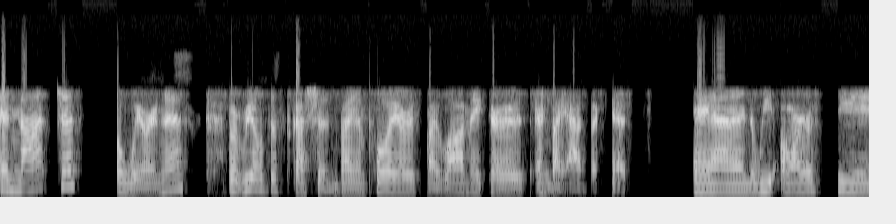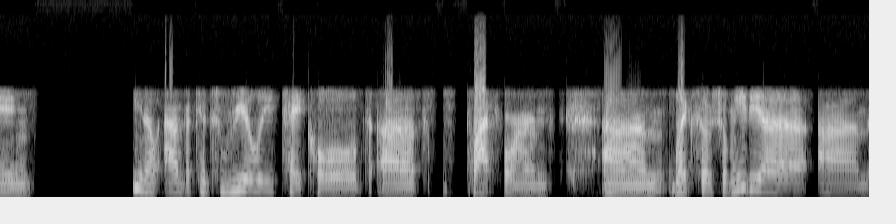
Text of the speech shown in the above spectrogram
and not just awareness, but real discussion by employers, by lawmakers, and by advocates. And we are seeing, you know, advocates really take hold of platforms um, like social media um,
